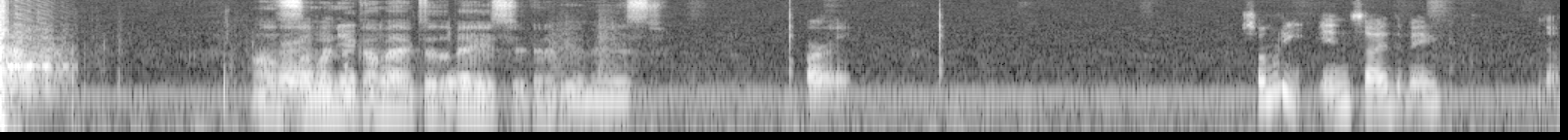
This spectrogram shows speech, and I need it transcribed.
Also, Alright, when you come back to the base, you're gonna be amazed. Alright. Somebody inside the bank? No.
